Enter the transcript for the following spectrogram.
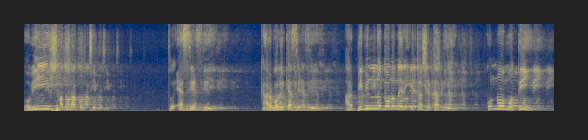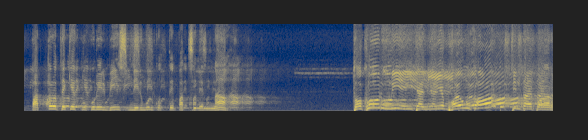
গভীর সাধনা করছিলেন, তো অ্যাসিড দিয়ে, কার্বলিক অ্যাসিড দিয়ে, আর বিভিন্ন ধরনের এটা সেটা দিয়ে কোনো মতি পাত্র থেকে কুকুরের বিষ নির্মূল করতে পারছিলেন না। তখন উনি এইটা নিয়ে ভয়ঙ্কর দুশ্চিন্তায় পড়ার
